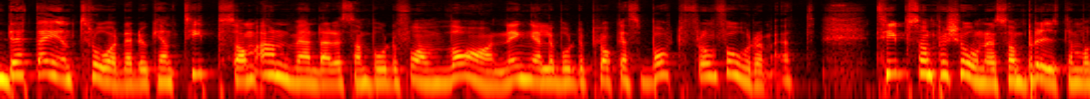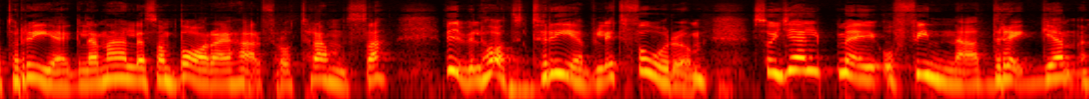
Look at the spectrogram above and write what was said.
Detta är en tråd där du kan tipsa om användare som borde få en varning eller borde plockas bort från forumet. Tips om personer som bryter mot reglerna eller som bara är här för att tramsa. Vi vill ha ett trevligt forum, så hjälp mig att finna dräggen.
